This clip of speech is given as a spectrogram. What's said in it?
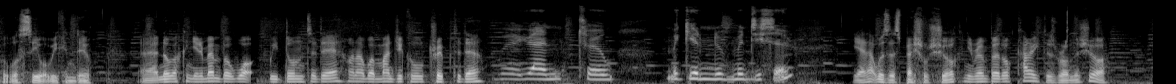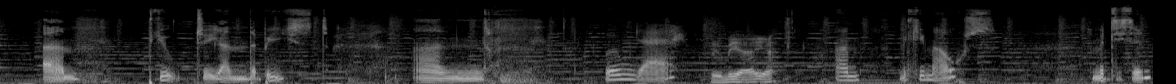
but we'll see what we can do. Uh, Noah, can you remember what we've done today on our magical trip today? We went to McGinn of Medicine, Yeah, that was a special show. Can you remember the characters were on the show? um, Beauty and the Beast, and Room Yeah, Yeah, um, Mickey Mouse, Medicine,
